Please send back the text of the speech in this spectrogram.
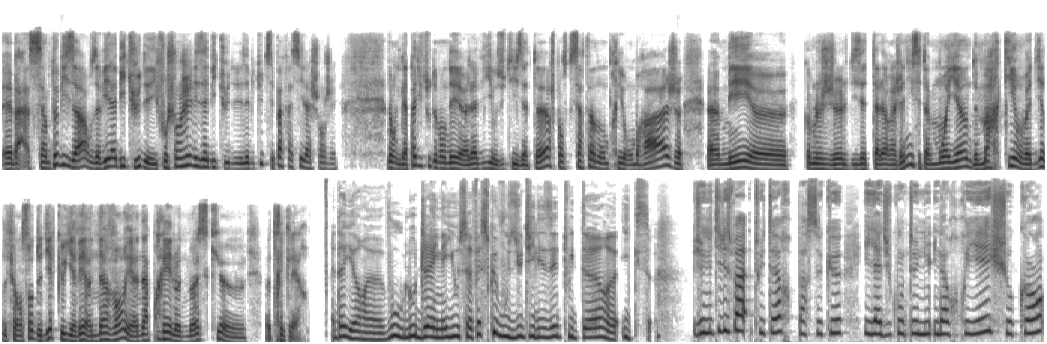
Eh bah, c'est un peu bizarre. Vous aviez l'habitude et il faut changer les habitudes. Les habitudes, c'est pas facile à changer. Donc, il n'a pas du tout demandé euh, l'avis aux utilisateurs. Je pense que certains ont pris ombrage, euh, mais euh, comme je le disais tout à l'heure à Jenny, c'est un moyen de marquer, on va dire, de faire en sorte de dire qu'il y avait un avant et un après Elon Musk très clair. D'ailleurs, vous, Lou Jane et Youssef, est-ce que vous utilisez Twitter X? Je n'utilise pas Twitter parce que il y a du contenu inapproprié, choquant.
